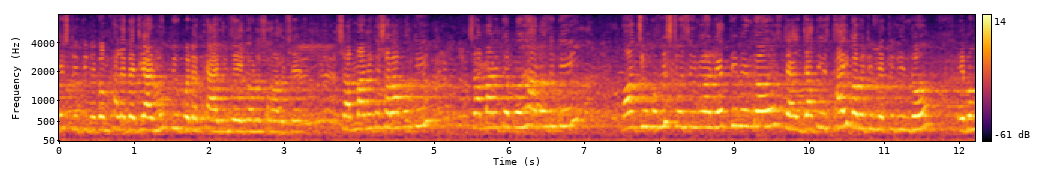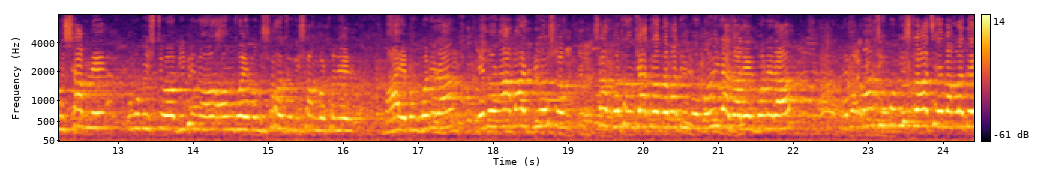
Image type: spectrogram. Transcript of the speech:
দেশনেত্রী বেগম খালেদা জিয়ার মুক্তি উপলক্ষে আয়োজিত এই গণসমাবেশের সম্মানিত সভাপতি, সম্মানিত প্রধান অতিথি, মঞ্চে উপবিষ্ট সিনিয়র নেতৃবৃন্দ জাতীয় স্থায়ী কমিটির নেতৃবৃন্দ এবং সামনে উপবিষ্ট বিভিন্ন অঙ্গ এবং সহযোগী সংগঠনের ভাই এবং বোনেরা এবং আমার প্রিয় সংগঠন জাতীয়তাবাদী মহিলা দলের বোনেরা এবং মঞ্চে উপবিষ্ট আছে বাংলাদেশ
